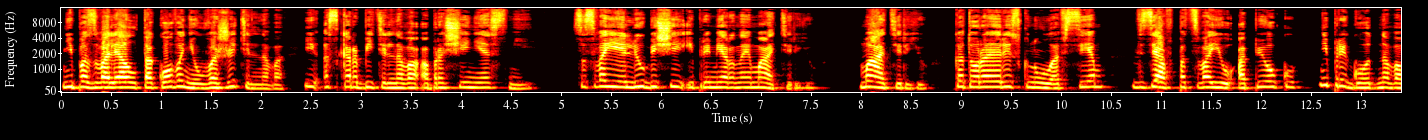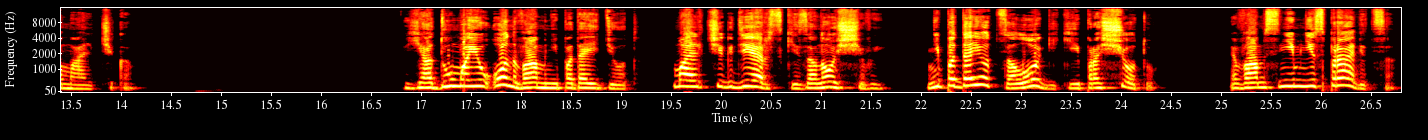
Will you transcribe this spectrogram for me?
не позволял такого неуважительного и оскорбительного обращения с ней, со своей любящей и примерной матерью, матерью, которая рискнула всем, взяв под свою опеку непригодного мальчика. «Я думаю, он вам не подойдет. Мальчик дерзкий, заносчивый, не поддается логике и просчету. Вам с ним не справиться.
